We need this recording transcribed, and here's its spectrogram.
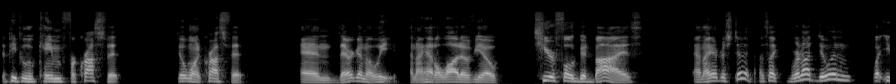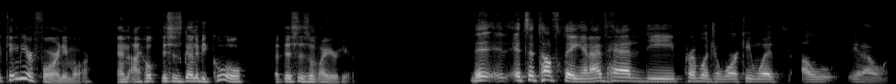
the people who came for CrossFit still want CrossFit and they're going to leave. And I had a lot of, you know, tearful goodbyes and I understood. I was like, we're not doing what you came here for anymore. And I hope this is going to be cool, but this isn't why you're here. It's a tough thing. And I've had the privilege of working with a, you know,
